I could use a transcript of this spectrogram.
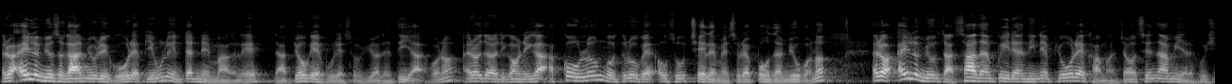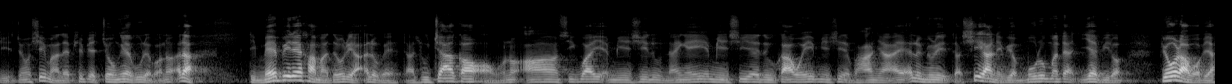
အဲ့တော့အဲ့လိုမျိုးစကားမျိုးတွေကိုတဲ့ပြင်ဦးလင်တက်နေမှာကလည်းဒါပြောခဲ့ဘူးတယ်ဆိုပြီးတော့လည်းသိရတယ်ပေါ့နော်အဲ့တော့ကျတော့ဒီကောင်တွေကအကုန်လုံးကိုသူတို့ပဲအုပ်စိုးချဲလဲမယ်ဆိုတဲ့ပုံစံမျိုးပေါ့နော်အဲ့တော့အဲ့လိုမျိုးဒါစာတန်ပေတန်အနေနဲ့ပြောတဲ့အခါမှာကျွန်တော်စဉ်းစားမိရတဲ့ခုရှိတယ်ကျွန်တော်ရှေ့မှာလည်းဖြစ်ဖြစ်ကြုံခဲ့ဘူးတယ်ပေါ့နော်အဲ့ဒါဒီမဲပေးတဲ့အခါမှာသူတို့တွေကအဲ့လိုပဲဒါလူကြားကောင်းအောင်ပေါ့နော်အာစီးပွားရေးအမြင်ရှိသူနိုင်ငံရေးအမြင်ရှိတဲ့သူကာဝေးရေးအမြင်ရှိတဲ့ဘာညာအဲ့အဲ့လိုမျိုးတွေရှေ့ကနေပြီးတော့မိုးလို့မတ်တက်ရက်ပြီးတော့ ပြောတာပေါ့ဗျာ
